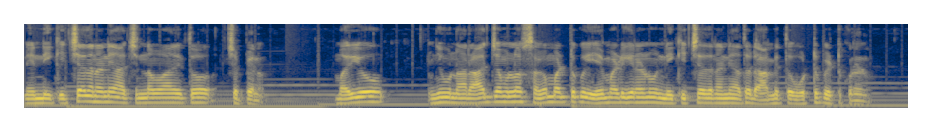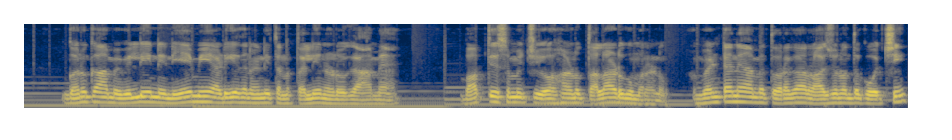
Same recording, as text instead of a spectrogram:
నేను నీకు ఇచ్చేదనని ఆ చిన్నవానితో చెప్పాను. మరియు నీవు నా రాజ్యంలో సగమట్టుకు ఏమడిగినను నీకు ఇచ్చేదనని అతడు ఆమెతో ఒట్టు పెట్టుకున్నాను గనుక ఆమె వెళ్ళి నేనేమీ అడిగేదనని తన తల్లిని అడుగుగా ఆమె బాప్తీసమిచ్చి యోహాను తల అడుగుమనను వెంటనే ఆమె త్వరగా రాజునద్దకు వచ్చి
